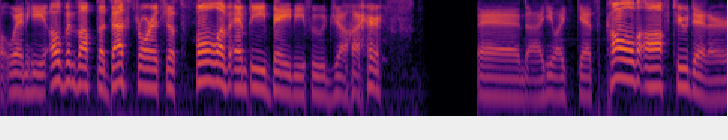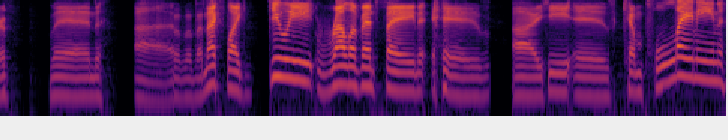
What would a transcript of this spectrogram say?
when he opens up the desk drawer, it's just full of empty baby food jars. And uh, he like gets called off to dinner. Then uh, the- next like Dewey relevant thing is uh, he is complaining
